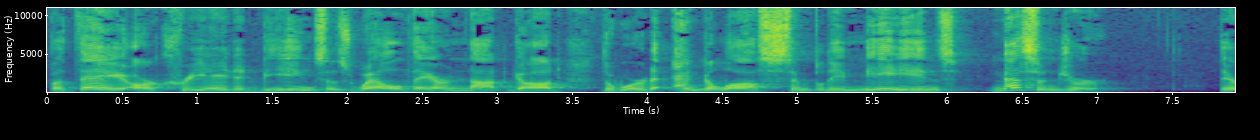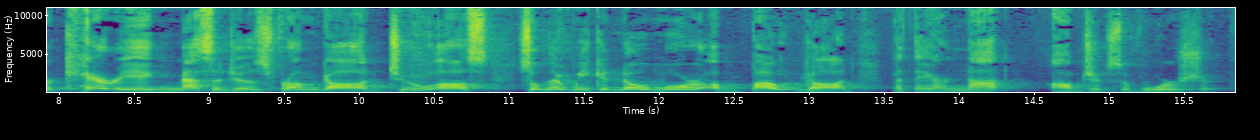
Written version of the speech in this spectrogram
But they are created beings as well. They are not God. The word angelos simply means messenger. They're carrying messages from God to us so that we can know more about God. But they are not objects of worship.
